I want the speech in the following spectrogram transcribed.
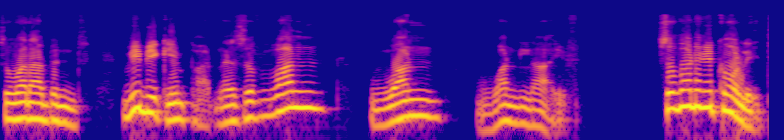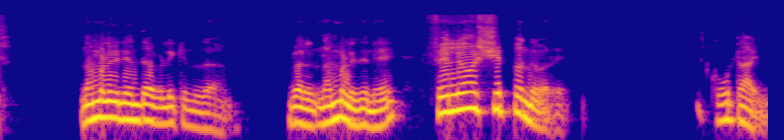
So what happened? We became partners of one, one, one life So what do call it ഇതിനെ എന്താ വിളിക്കുന്നത്? വെൽ നമ്മൾ ഇതിനെ ഫെലോഷിപ്പ് എന്ന് പറയും. കൂട്ടായ്മ.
